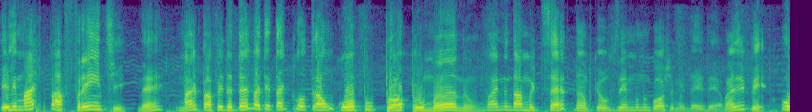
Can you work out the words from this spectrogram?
Ele mais pra frente, né? Mais pra frente até vai tentar encontrar um corpo próprio humano, mas não dá muito certo não, porque o Zemo não gosta muito da ideia. Mas enfim, o,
